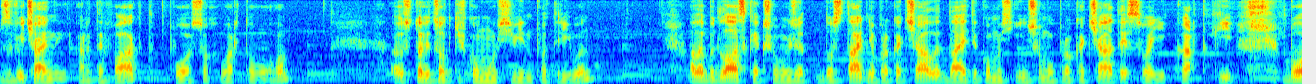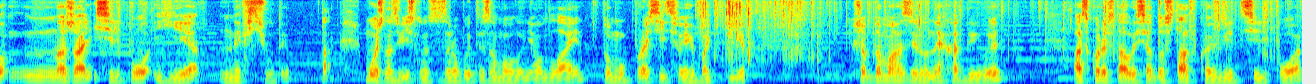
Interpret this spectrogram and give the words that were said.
звичайний артефакт, посох вартового. Е, 100% комусь він потрібен. Але, будь ласка, якщо ви вже достатньо прокачали, дайте комусь іншому прокачати свої картки. Бо, на жаль, сільпо є не всюди. Так, можна, звісно, зробити замовлення онлайн, тому просіть своїх батьків, щоб до магазину не ходили, а скористалися доставкою від сільпо.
